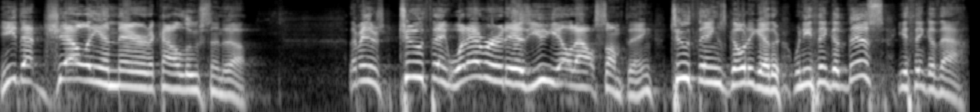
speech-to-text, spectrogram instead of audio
You need that jelly in there to kind of loosen it up. I mean, there's two things, whatever it is, you yelled out something, two things go together. When you think of this, you think of that.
